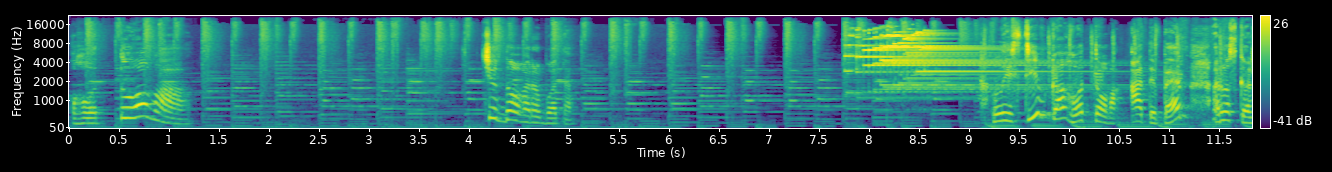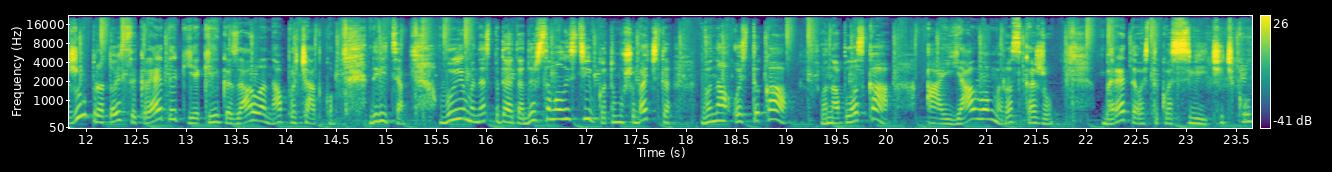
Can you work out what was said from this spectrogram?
готова! Чудова робота! Листівка готова. А тепер розкажу про той секретик, який казала на початку. Дивіться, ви мене спитаєте, а де ж сама листівка? Тому що, бачите, вона ось така, вона плоска. А я вам розкажу. Берете ось таку свічечку,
